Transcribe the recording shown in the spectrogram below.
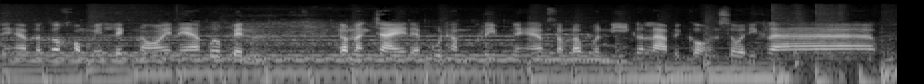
นะครับ แล้วก็คอมเมนต์เล็กน้อยนะครับเพื่อเป็น กำลังใจแด่ผู้ทำคลิปนะครับสำหรับวันนี้ก็ลาไปก่อน สวัสดีครับ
